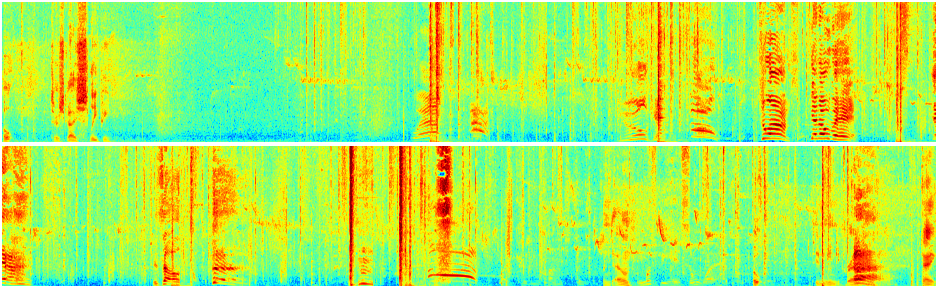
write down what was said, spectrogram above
Oh, there's guys sleeping. Well, ah! you'll get. Oh! To arms! Get over here! Yeah. Is that all? Oh! What could you find, Steve? One down. He must be here somewhere. Oh, didn't mean to grab him. Ah. Dang.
